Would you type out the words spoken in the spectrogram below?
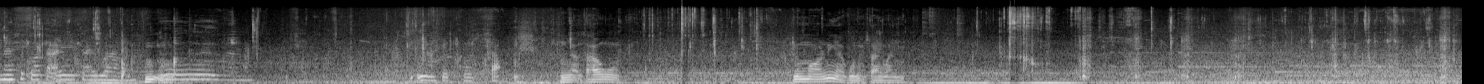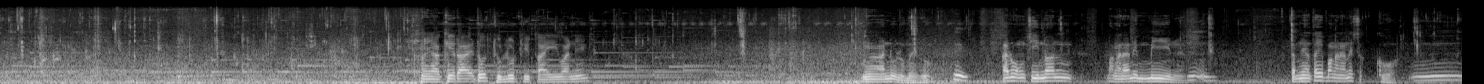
nasi kotak di Taiwan. Mm-mm. Hmm. nasi kotak nggak tahu pneumonia aku di Taiwan saya kira itu dulu di Taiwan ini nganu loh Mbak Ibu hmm. kan wong Cina panganannya mie nih. Hmm. ternyata panganannya sego Hmm.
